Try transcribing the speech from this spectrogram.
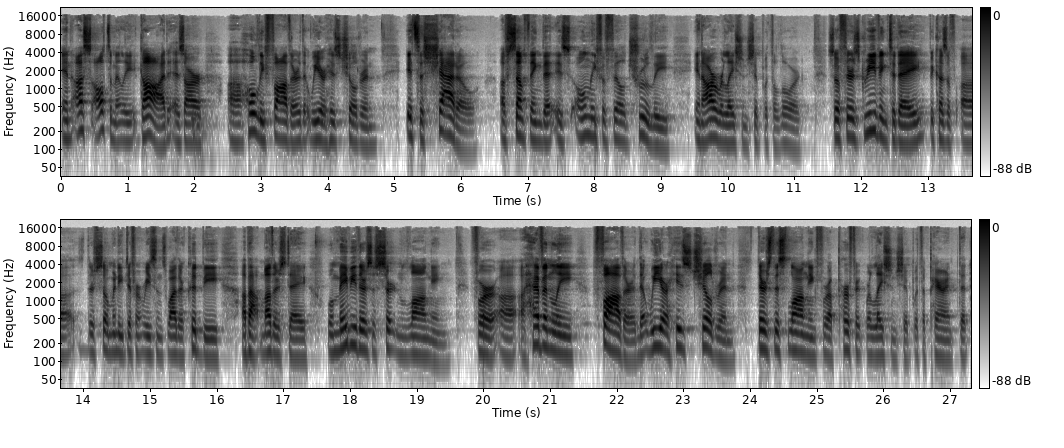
and us ultimately god as our uh, Holy Father, that we are His children, it's a shadow of something that is only fulfilled truly in our relationship with the Lord. So if there's grieving today because of uh, there's so many different reasons why there could be about Mother's Day, well maybe there's a certain longing for uh, a heavenly Father that we are His children there's this longing for a perfect relationship with a parent that,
